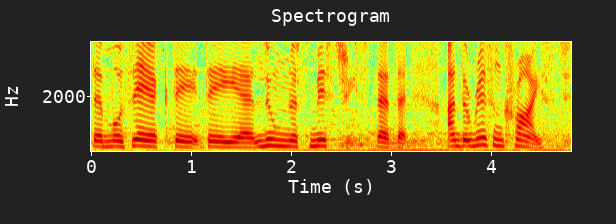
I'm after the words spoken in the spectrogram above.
the mosaic, the, the uh, luminous mysteries, that, that, and the risen Christ.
